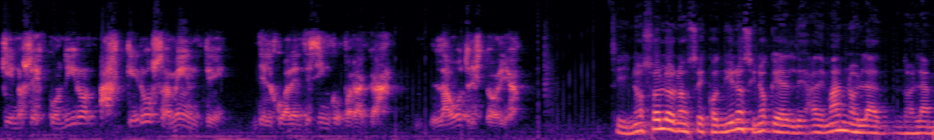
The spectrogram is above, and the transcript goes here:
que nos escondieron asquerosamente del 45 para acá, la otra historia. Sí, no solo nos escondieron, sino que además nos la, nos la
